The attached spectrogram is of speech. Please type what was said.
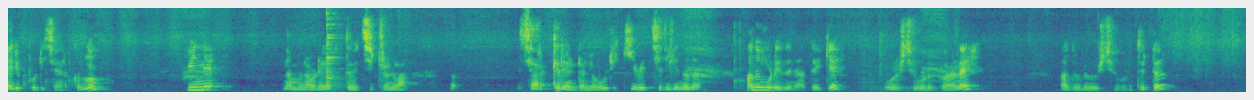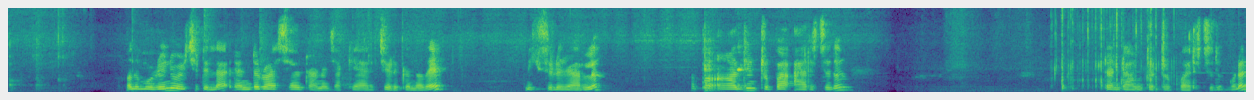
അരിപ്പൊടി ചേർക്കുന്നു. പിന്നെ നമ്മളവിടെ എടുത്തു വെച്ചിട്ടുള്ള ശർക്കര ഉണ്ടല്ലോ ഒരുക്കി വെച്ചിരിക്കുന്നത്. അതും കൂടി ഇതിനകത്തേക്ക് ഒഴിച്ചു കൊടുക്കുകയാണേ അതുകൂടെ ഒഴിച്ചു കൊടുത്തിട്ട് അത് മുഴുവൻ ഒഴിച്ചിട്ടില്ല രണ്ട് പ്രാവശ്യമായിട്ടാണ് ചക്ക അരച്ചെടുക്കുന്നത്. മിക്സിയുടെ ജാറിൽ അപ്പോൾ ആദ്യം ട്രിപ്പ് അരച്ചത് രണ്ടാമത്തെ ട്രിപ്പ് അരച്ചതും കൂടെ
